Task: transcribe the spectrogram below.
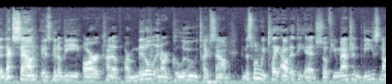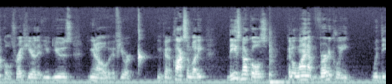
The next sound is going to be our kind of our middle and our glue type sound. And this one we play out at the edge. So if you imagine these knuckles right here that you'd use, you know, if you were you're going to clock somebody. These knuckles are going to line up vertically with the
